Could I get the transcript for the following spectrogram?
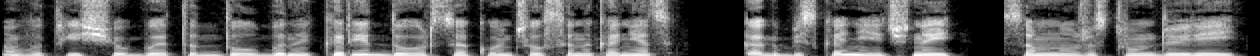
Вот еще бы этот долбанный коридор закончился наконец, как бесконечный, со множеством дверей.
